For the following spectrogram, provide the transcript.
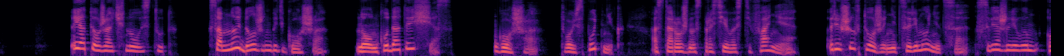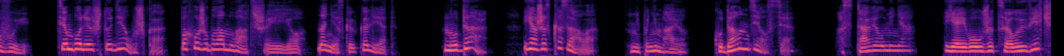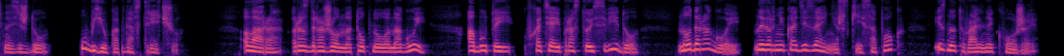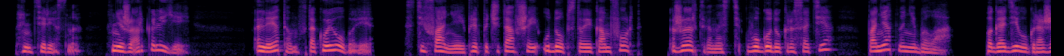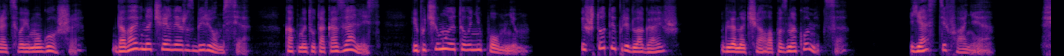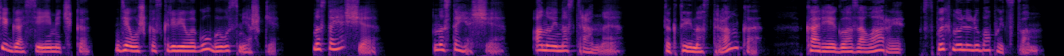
Я тоже очнулась тут. Со мной должен быть Гоша, но он куда-то исчез. «Гоша, твой спутник?» — осторожно спросила Стефания, решив тоже не церемониться с вежливым «вы». Тем более, что девушка, похоже, была младше ее на несколько лет. «Ну да, я же сказала. Не понимаю, куда он делся? Оставил меня. Я его уже целую вечность жду. Убью, когда встречу». Лара раздраженно топнула ногой, обутой хотя и простой с виду, но дорогой, наверняка дизайнерский сапог из натуральной кожи. Интересно, не жарко ли ей? Летом в такой обуви Стефании, предпочитавшей удобство и комфорт, Жертвенность в угоду красоте, понятно, не была. Погоди угрожать своему Гоше. Давай вначале разберемся, как мы тут оказались и почему этого не помним. И что ты предлагаешь? Для начала познакомиться. Я Стефания. Фига семечка. Девушка скривила губы в усмешке. Настоящее? Настоящее. Оно иностранное. Так ты иностранка? Карие глаза Лары вспыхнули любопытством.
